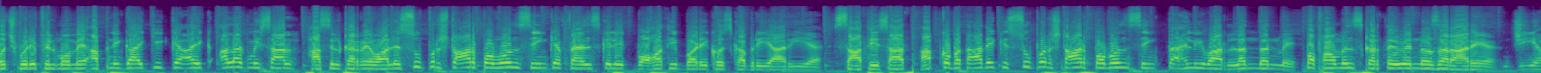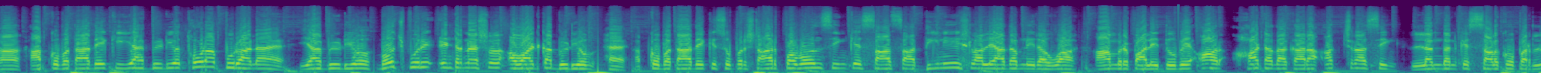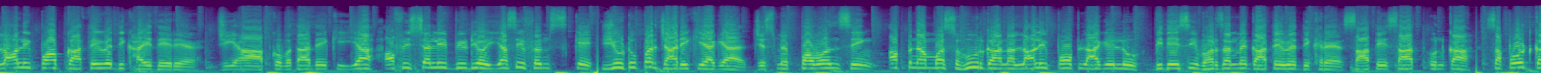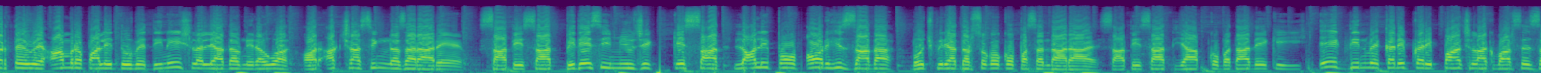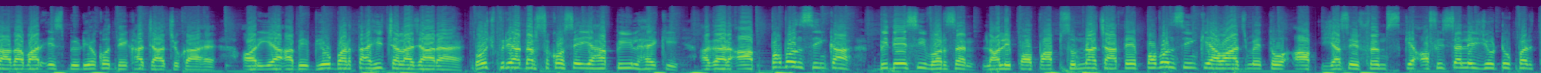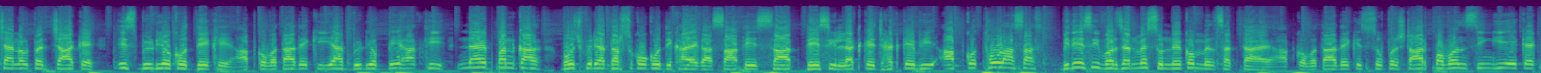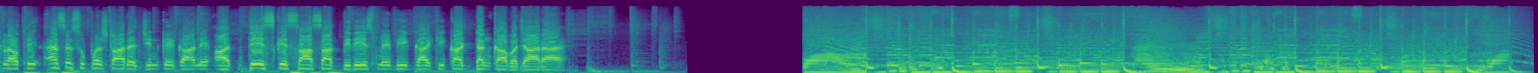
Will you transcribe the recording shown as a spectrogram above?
भोजपुरी फ़िल्मों में अपनी गायकी का एक अलग मिसाल हासिल करने वाले सुपरस्टार पवन सिंह के फैंस के लिए एक बहुत ही बड़ी खुशखबरी आ रही है। साथ ही साथ, आपको बता दें कि सुपरस्टार पवन सिंह पहली बार लंदन में परफॉर्मेंस करते हुए नज़र आ रहे हैं। जी हाँ आपको बता दें कि यह वीडियो थोड़ा पुराना है। यह वीडियो भोजपुरी इंटरनेशनल अवार्ड का वीडियो है। आपको बता दें कि सुपरस्टार पवन सिंह के साथ साथ दिनेश लाल यादव निरहुआ, आम्रपाली दुबे और हॉट अदाकारा अक्षरा सिंह लंदन के सड़कों पर लॉलीपॉप गाते हुए दिखाई दे रहे हैं। जी हाँ आपको बता दें कि यह ऑफिशियली वीडियो यसी फिल्म्स के यूट्यूब पर जारी किया गया है, जिसमें पवन सिंह अपना मशहूर गाना लॉलीपॉप लागेलू विदेशी वर्जन में गाते हुए दिख रहे हैं। साथ ही साथ उनका सपोर्ट करते हुए आम्रपाली दुबे दिनेश लाल यादव निरहुआ और अक्षरा सिंह नज़र आ रहे हैं। साथ ही साथ विदेशी म्यूज़िक के साथ लॉलीपॉप और ही ज़्यादा भोजपुरिया दर्शकों को पसंद आ रहा है। साथ ही साथ यह आपको बता दे कि एक दिन में करीब करीब पाँच लाख बार से ज़्यादा बार इस वीडियो को देखा जा चुका है और यह अभी व्यू बढ़ता ही चला जा रहा है। भोजप्रिया दर्शकों से यह अपील है कि अगर आप पवन सिंह का विदेशी वर्जन लॉलीपॉप आप सुनना चाहते हैं, पवन सिंह की आवाज़ में तो आप यसी फिल्म्स के ऑफिशियल यूट्यूब पर चैनल पर जाके इस वीडियो को देखें। आपको बता दें कि यह वीडियो बेहद ही नएपन का भोजपुरिया दर्शकों को दिखाएगा। साथ ही साथ देसी लटके झटके भी आपको थोड़ा सा विदेशी वर्जन में सुनने को मिल सकता है। आपको बता दें कि सुपरस्टार पवन सिंह ही एक एकलौते ऐसे सुपरस्टार है जिनके गाने आज देश के साथ साथ विदेश में भी गायकी का डंका बजा रहा है।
